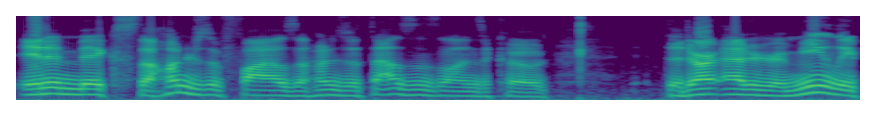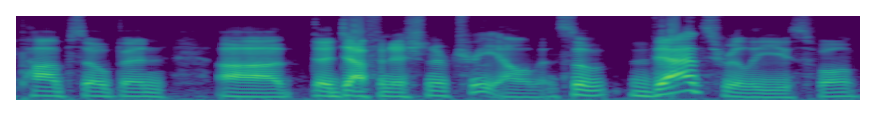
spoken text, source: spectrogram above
in a mix, the hundreds of files and hundreds of thousands of lines of code, the Dart editor immediately pops open uh, the definition of tree elements. So that's really useful.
